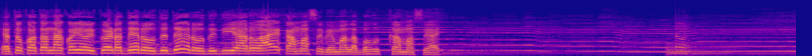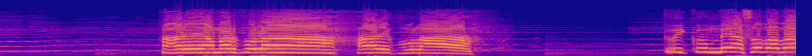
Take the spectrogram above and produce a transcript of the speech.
এত কথা না কই, ওই কয়টা দে, রৌদে দে, রৌদে দিয়ে আরও আয়, কাম আছে, বেমালা, বহুত কাম আছে, আয়। আরে আমার পোলা, আরে পোলা। তুই কুম্ভে আসো বাবা।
